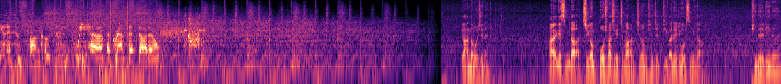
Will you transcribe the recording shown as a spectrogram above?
Units respond code 3. We have a Grand Theft Auto. 이거 안 넘어지네. 알겠습니다. 지금 보시면 아시겠지만 지금 현재 비가 내리고 있습니다. 비 내리는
